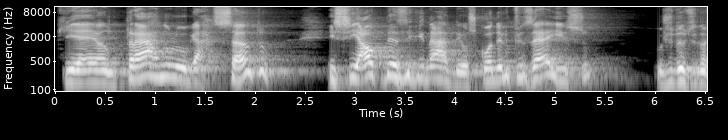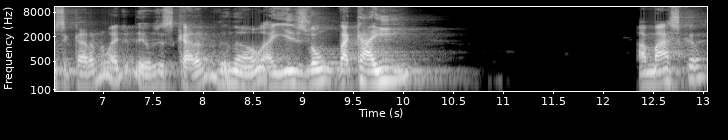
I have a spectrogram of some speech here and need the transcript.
que é entrar no lugar santo e se autodesignar Deus. Quando ele fizer isso, os judeus dizem: esse cara não é de Deus, esse cara não. Aí eles vão, vai cair a máscara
